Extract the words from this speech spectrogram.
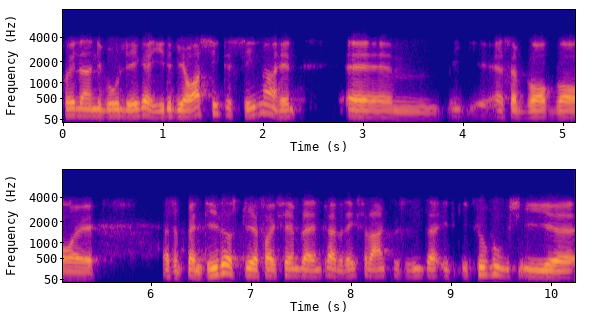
på et eller andet niveau ligger i det. Vi har også set det senere hen, øh, altså, hvor, hvor øh, altså Banditos bliver for eksempel angrebet ikke så lang tid siden, der et, et klubhus i, øh,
